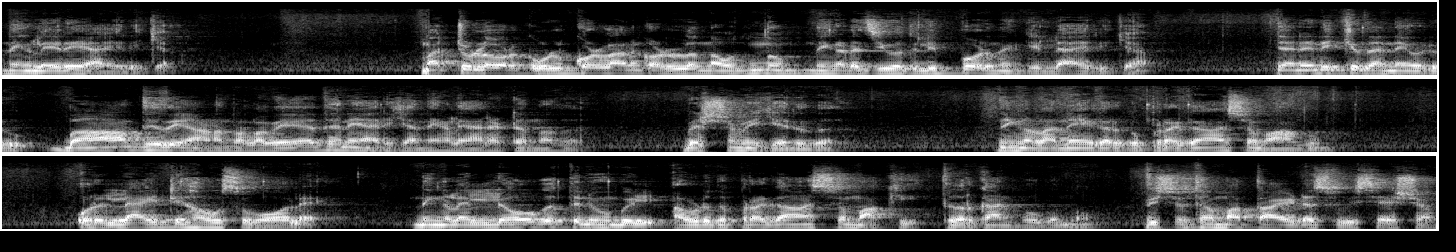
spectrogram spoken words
നിങ്ങൾ ഇരയായിരിക്കാം. മറ്റുള്ളവർക്ക് ഉൾക്കൊള്ളാൻ കൊള്ളുന്ന ഒന്നും നിങ്ങളുടെ ജീവിതത്തിൽ ഇപ്പോൾ നിങ്ങൾക്ക് ഇല്ലായിരിക്കാം ഞാൻ എനിക്ക് തന്നെ ഒരു ബാധ്യതയാണെന്നുള്ള വേദനയായിരിക്കാം നിങ്ങളെ അലട്ടുന്നത്. വിഷമിക്കരുത്. നിങ്ങൾ അനേകർക്ക് പ്രകാശമാകും. ഒരു ലൈറ്റ് ഹൗസ് പോലെ നിങ്ങളെ ലോകത്തിനു മുമ്പിൽ അവിടുന്ന് പ്രകാശമാക്കി തീർക്കാൻ പോകുന്നു. വിശുദ്ധ മത്തായുടെ സുവിശേഷം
